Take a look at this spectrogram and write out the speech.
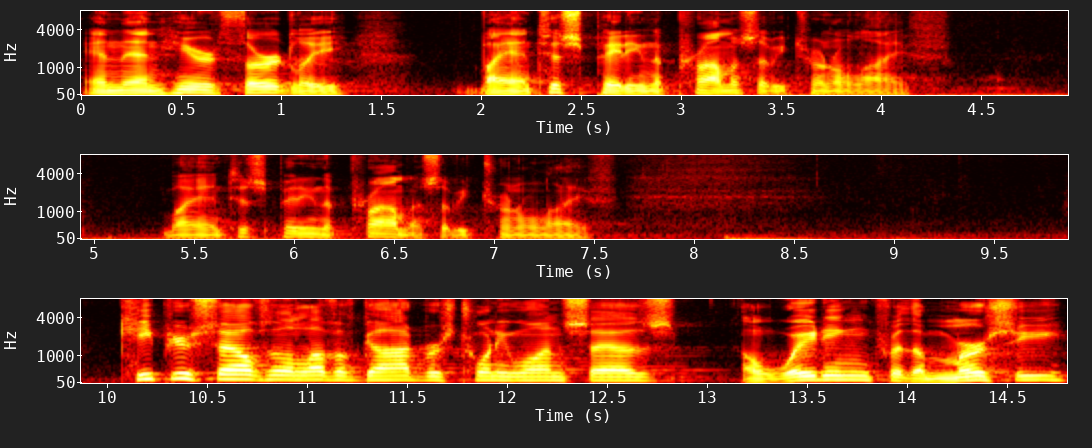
and then here, thirdly, by anticipating the promise of eternal life. By anticipating the promise of eternal life. Keep yourselves in the love of God, verse 21 says, awaiting for the mercy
